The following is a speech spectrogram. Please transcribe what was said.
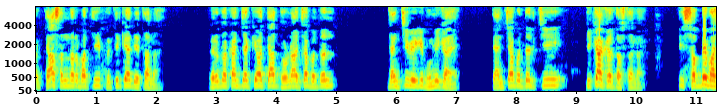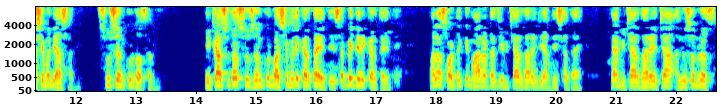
पण त्या संदर्भातली प्रतिक्रिया देताना विरोधकांच्या किंवा त्या धोरणाच्या बद्दल ज्यांची वेगळी भूमिका आहे त्यांच्याबद्दलची टीका करत असताना ती सभ्य भाषेमध्ये असावी सुसंस्कृत असावी. टीका सुद्धा सुसंस्कृत भाषेमध्ये करता येते सभ्यतेने करता येते. मला असं वाटतं की महाराष्ट्राची विचारधारा जी या देशात आहे त्या विचारधारेच्या अनुसरूनच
